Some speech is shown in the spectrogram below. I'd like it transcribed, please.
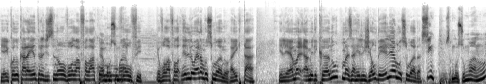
E aí quando o cara entra, disse: "Não, eu vou lá falar com É o muçulmano. Wolf. Eu vou lá falar". Ele não era muçulmano. Aí que tá. Ele é americano, mas a religião dele é muçulmana. Sim, muçulmano.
